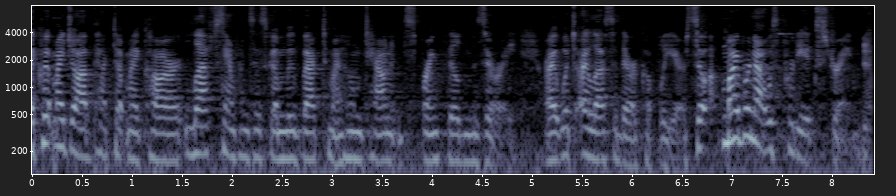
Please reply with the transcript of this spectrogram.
I quit my job, packed up my car, left San Francisco, moved back to my hometown in Springfield, Missouri, right, which I lasted there a couple of years. So my burnout was pretty extreme. Yeah.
